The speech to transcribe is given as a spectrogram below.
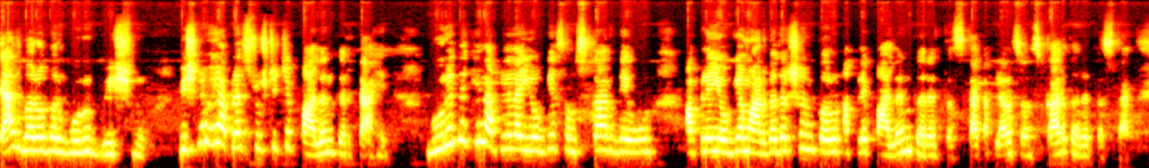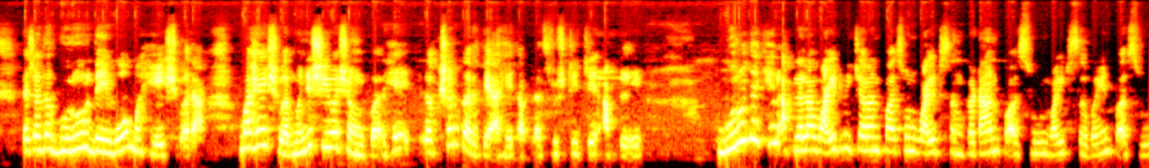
त्याचबरोबर गुरु विष्णू विष्णू हे आपल्या सृष्टीचे पालन करत आहेत. गुरु देखील आपल्याला योग्य संस्कार देऊन आपले योग्य मार्गदर्शन करून आपले पालन करत असतात आपल्यावर संस्कार करत असतात. त्याच्यानंतर गुरु देवो महेश्वरा. महेश्वर म्हणजे शिवशंकर हे रक्षण करते आहेत आपल्या सृष्टीचे आपले. गुरु देखील आपल्याला वाईट विचारांपासून वाईट संकटांपासून वाईट सवयींपासून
